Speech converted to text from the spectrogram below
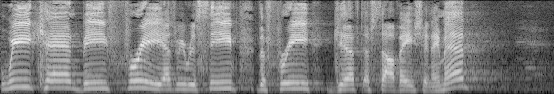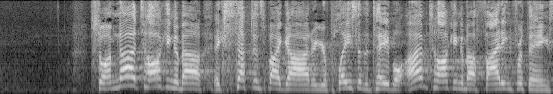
We can be free as we receive the free gift of salvation. Amen? So I'm not talking about acceptance by God or your place at the table. I'm talking about fighting for things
